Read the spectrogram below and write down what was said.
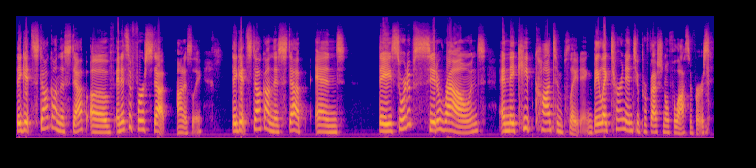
They get stuck on the step of, and it's a first step, honestly. They get stuck on this step and they sort of sit around and they keep contemplating. They like turn into professional philosophers,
